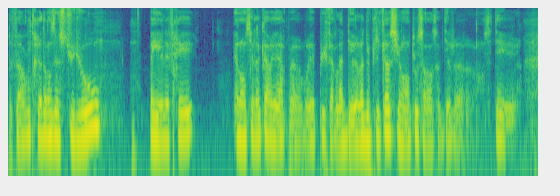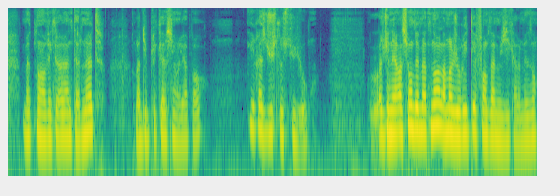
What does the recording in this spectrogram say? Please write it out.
te faire entrer dans un studio, payer les frais et lancer la carrière, et puis faire la, la duplication, tout ça. Ça veut dire, euh, c'était maintenant avec euh, Internet, la duplication, il n'y a pas. Il reste juste le studio. La génération de maintenant, la majorité font de la musique à la maison.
